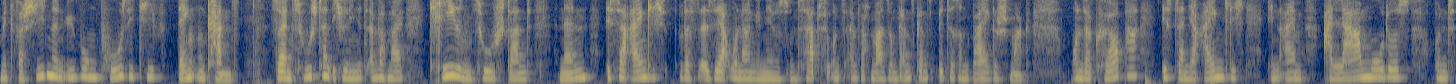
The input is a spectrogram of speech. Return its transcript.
mit verschiedenen Übungen positiv denken kannst. So ein Zustand, ich will ihn jetzt einfach mal Krisenzustand nennen, ist ja eigentlich was sehr Unangenehmes und es hat für uns einfach mal so einen ganz, ganz bitteren Beigeschmack. Unser Körper ist dann ja eigentlich in einem Alarmmodus und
